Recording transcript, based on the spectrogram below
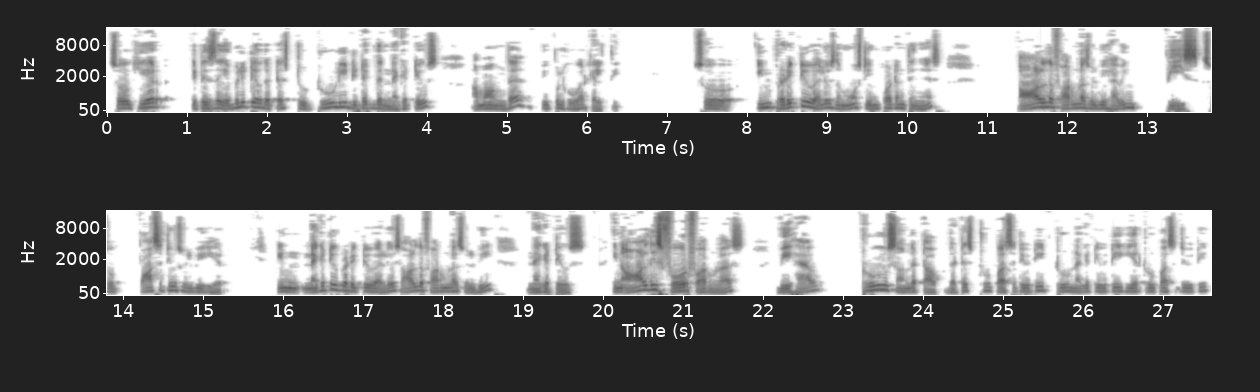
So here it is the ability of the test to truly detect the negatives among the people who are healthy. So in predictive values, the most important thing is all the formulas will be having P's. So positives will be here. In negative predictive values, all the formulas will be negatives. In all these four formulas, we have trues on the top. That is true positivity, true negativity, here true positivity,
